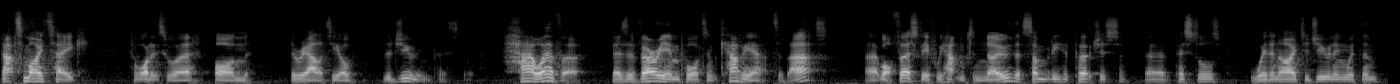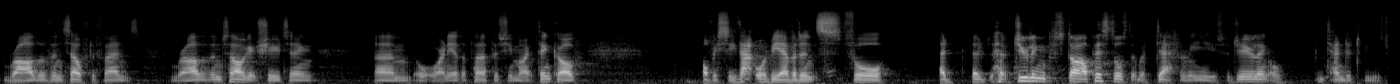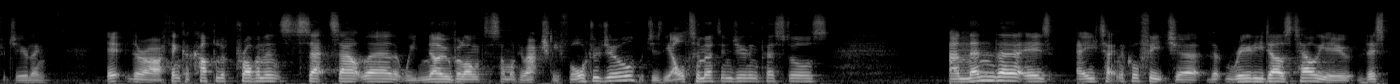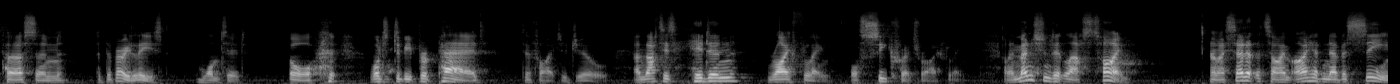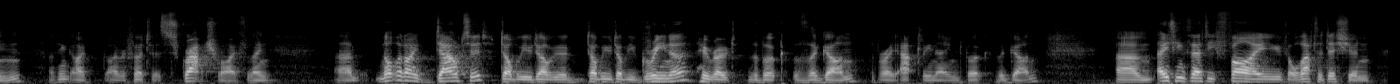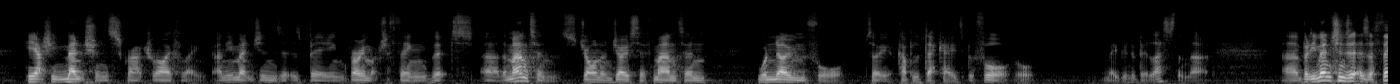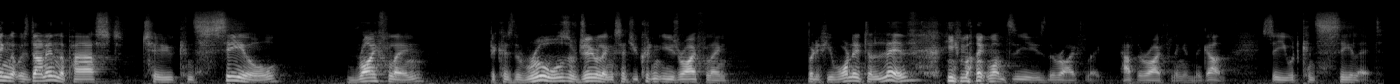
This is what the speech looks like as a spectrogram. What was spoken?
That's my take, for what it's worth, on the reality of the dueling pistol. However, there's a very important caveat to that. Uh, well, firstly, if we happen to know that somebody had purchased uh, pistols with an eye to dueling with them, rather than self defense, rather than target shooting, um, or, or, any other purpose you might think of, obviously that would be evidence for a, a, a dueling style pistols that were definitely used for dueling or intended to be used for dueling. It, there are, I think, a couple of provenance sets out there that we know belong to someone who actually fought a duel, which is the ultimate in dueling pistols. And then there is a technical feature that really does tell you this person, at the very least, wanted or wanted to be prepared to fight a duel, and that is hidden rifling or secret rifling. And I mentioned it last time, and I said at the time I had never seen, I think I, I referred to it as scratch rifling. Um, not that I doubted W.W. W. W. Greener, who wrote the book The Gun, the very aptly named book, The Gun. Um, 1835, or that edition, he actually mentions scratch rifling, and he mentions it as being very much a thing that uh, the Mantons, John and Joseph Manton, were known for, so a couple of decades before, or maybe a bit less than that. Uh, but he mentions it as a thing that was done in the past to conceal rifling, because the rules of dueling said you couldn't use rifling. But if you wanted to live, you might want to use the rifling, have the rifling in the gun. So you would conceal it.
